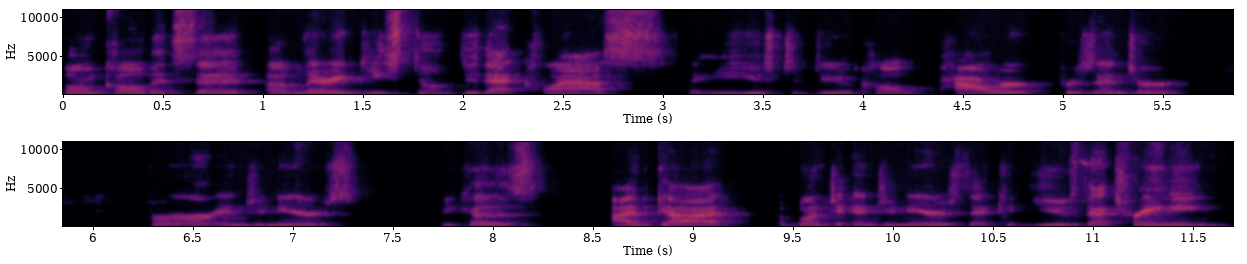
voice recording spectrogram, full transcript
Phone call that said, uh, Larry, do you still do that class that you used to do called Power Presenter for our engineers? Because I've got a bunch of engineers that could use that training,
